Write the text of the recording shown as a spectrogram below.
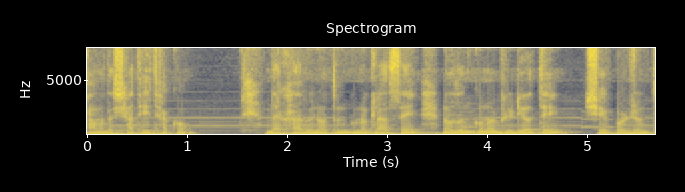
আমাদের সাথেই থাকো। দেখা হবে নতুন কোনো ক্লাসে নতুন কোনো ভিডিওতে সে পর্যন্ত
